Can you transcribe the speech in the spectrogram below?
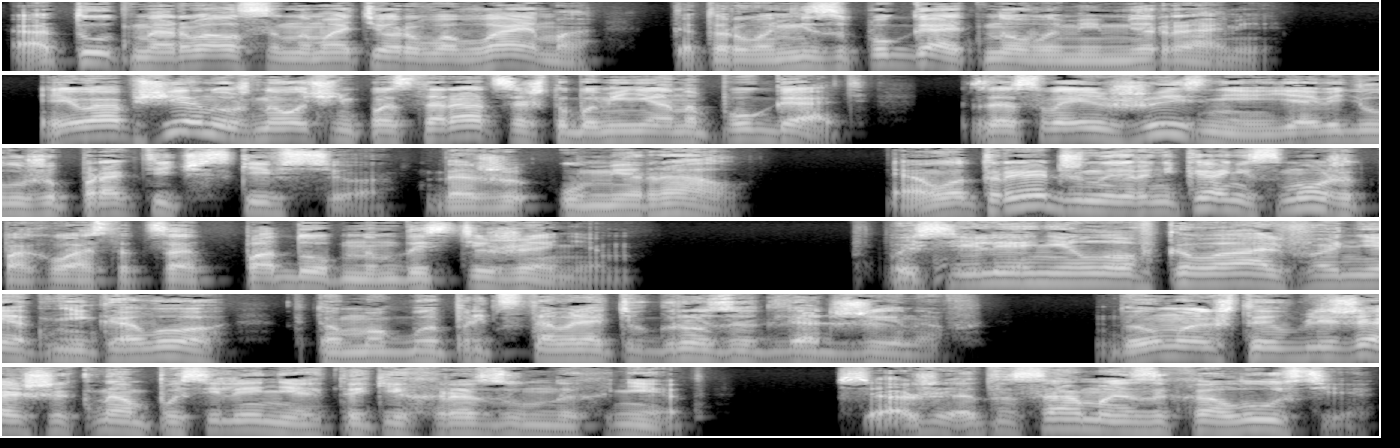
а тут нарвался на матерого Вайма, которого не запугать новыми мирами. И вообще нужно очень постараться, чтобы меня напугать. За своей жизни я видел уже практически все, даже умирал. А вот Реджи наверняка не сможет похвастаться подобным достижением. В поселении ловкого Альфа нет никого, кто мог бы представлять угрозу для джинов. Думаю, что и в ближайших к нам поселениях таких разумных нет. Все же это самое захолустье.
